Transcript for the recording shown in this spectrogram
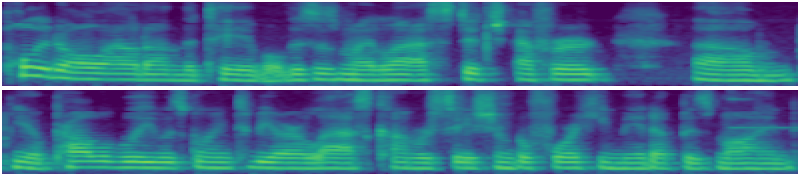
pull it all out on the table. This is my last stitch effort. Um, you know, probably was going to be our last conversation before he made up his mind,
